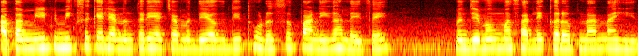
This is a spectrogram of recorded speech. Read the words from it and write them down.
आता मीठ मिक्स केल्यानंतर याच्यामध्ये अगदी थोडंसं पाणी घालायचं आहे म्हणजे मग मसाले करपणार नाहीत.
